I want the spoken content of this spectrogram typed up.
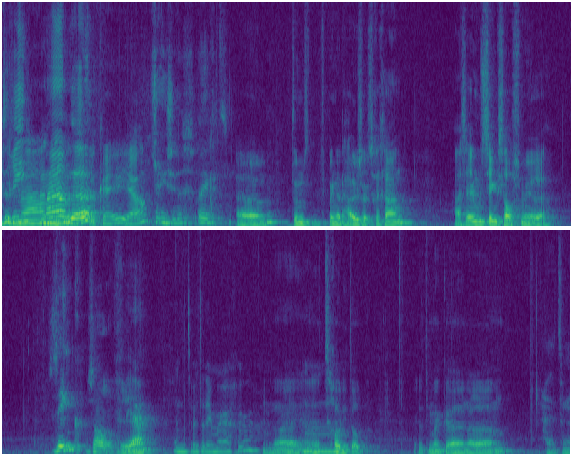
Drie maanden? Oké, ja. Jezus, echt. Ehm, toen, toen ben ik naar de huisarts gegaan. Hij zei, je moet zinkzalf smeren. Zinkzalf, ja. Ja. En het werd alleen maar erger. Nee, het Mm. schoot niet op. Toen ben ik eh, naar... eh, ja, toen, eh,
